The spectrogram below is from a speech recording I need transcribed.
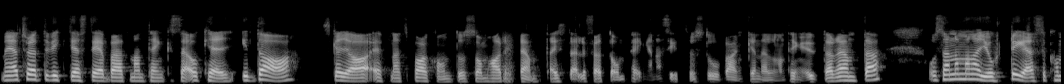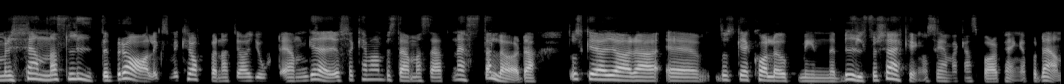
Men jag tror att det viktigaste är bara att man tänker så här, okej, okay, idag ska jag öppna ett sparkonto som har ränta istället för att de pengarna sitter hos storbanken eller någonting utan ränta. Och sen när man har gjort det så kommer det kännas lite bra liksom, i kroppen att jag har gjort en grej och så kan man bestämma sig att nästa lördag då ska jag, göra, eh, då ska jag kolla upp min bilförsäkring och se om jag kan spara pengar på den.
